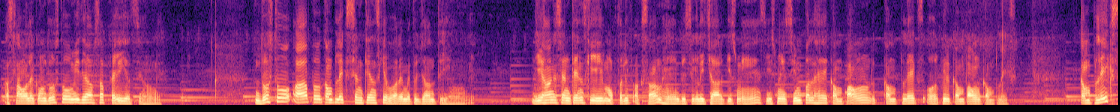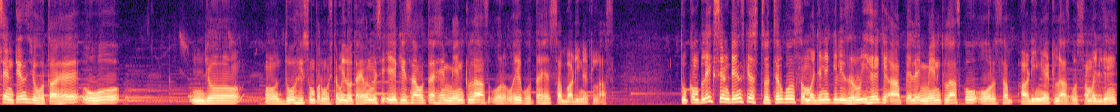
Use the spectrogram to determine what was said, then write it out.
अस्सलाम वालेकुम दोस्तों, उम्मीद है आप सब खैरियत से होंगे। दोस्तों, आप कम्प्लेक्स सेंटेंस के बारे में तो जानते ही होंगे। जी हाँ सेंटेंस की मुख्तलिफ़ अकसाम हैं बेसिकली चार किस्में हैं। इसमें सिंपल है कंपाउंड कम्प्लेक्स और फिर कंपाउंड कम्प्लेक्स कम्प्लेक्स सेंटेंस जो होता है, वो जो दो हिस्सों पर मुश्तमिल होता है। उनमें से एक हिस्सा होता है मेन क्लास और एक होता है सब ऑर्डिनेट क्लास तो कम्प्लेक्स सेंटेंस के स्ट्रक्चर को समझने के लिए ज़रूरी है कि आप पहले मेन क्लास को और सब ऑर्डिनेट क्लास को समझ लें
